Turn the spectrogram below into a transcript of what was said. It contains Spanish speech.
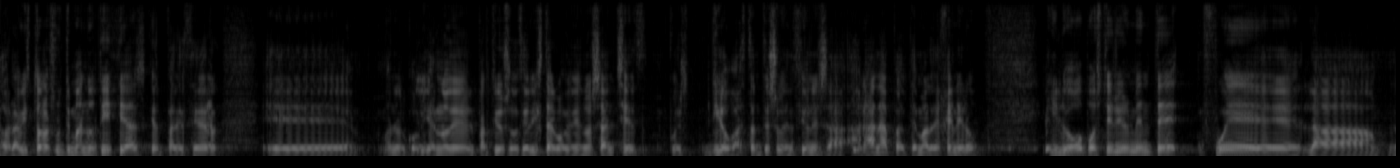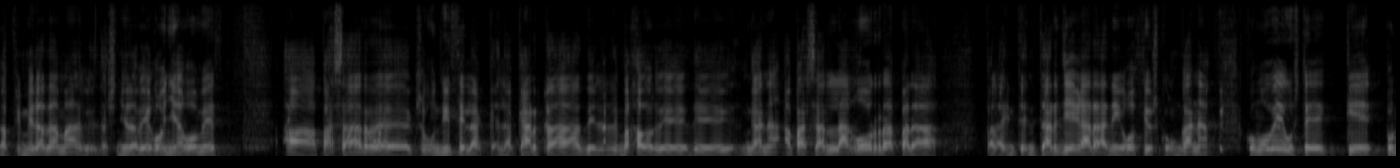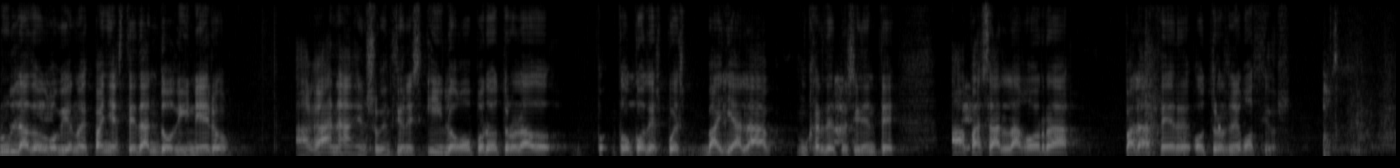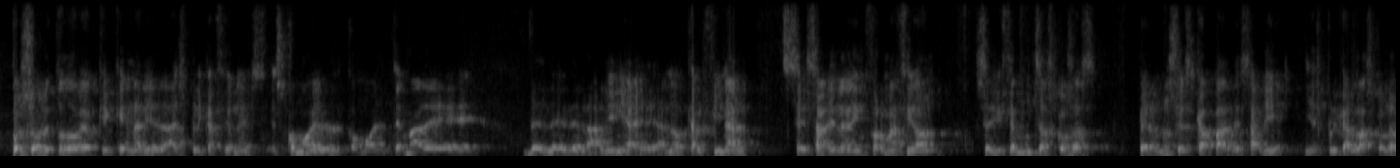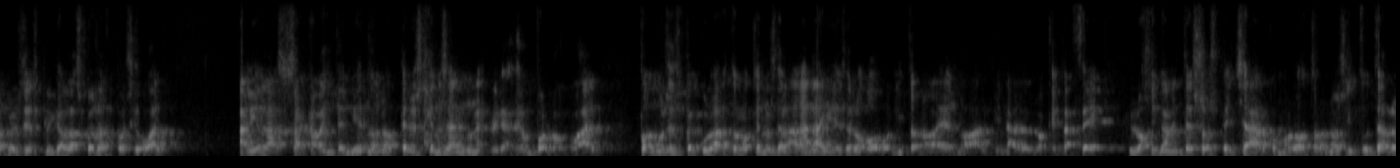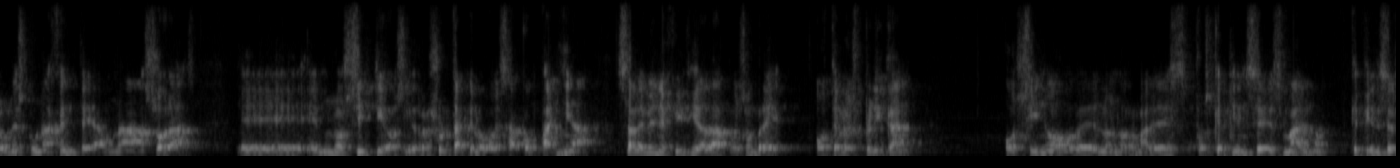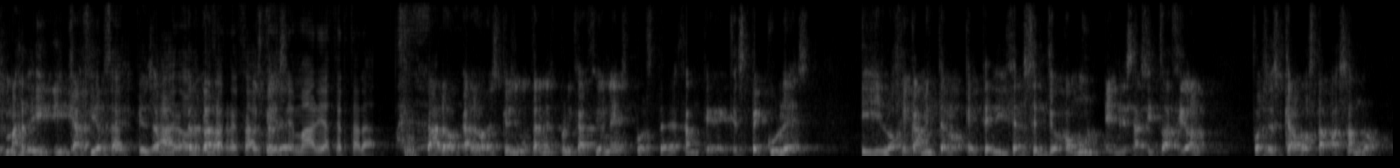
Habrá visto las últimas noticias que al parecer eh, bueno, el gobierno del Partido Socialista, el gobierno Sánchez, pues dio bastantes subvenciones a, a Ghana para temas de género. Y luego posteriormente fue la, primera dama, la señora Begoña Gómez, a pasar, eh, según dice la, carta del embajador de, Ghana, a pasar la gorra para, para intentar llegar a negocios con Ghana. ¿Cómo ve usted que, por un lado, el gobierno de España esté dando dinero a Ghana en subvenciones y luego, por otro lado, poco después vaya la mujer del presidente a pasar la gorra para hacer otros negocios? Pues sobre todo veo que, nadie da explicaciones. Es como el, como el tema de, de, la línea aérea, ¿no? que al final se sale la información, se dicen muchas cosas, pero no se es capaz de salir y explicar las cosas, porque si explica las cosas, pues igual alguien las acaba entendiendo, ¿no? Pero es que no sale ninguna explicación, por lo cual podemos especular todo lo que nos dé la gana y desde luego bonito no es, ¿no? Al final lo que te hace lógicamente es sospechar como lo otro, ¿no? Si tú te reúnes con una gente a unas horas eh, en unos sitios y resulta que luego esa compañía sale beneficiada, pues hombre, o te lo explican o si no, eh, lo normal es pues que pienses mal, ¿no? Que pienses mal y, que aciertes. claro, piense mal y acertará. Claro, claro, es que si no te dan explicaciones, pues te dejan que, que especules y lógicamente lo que te dice el sentido común en esa situación, pues es que algo está pasando.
